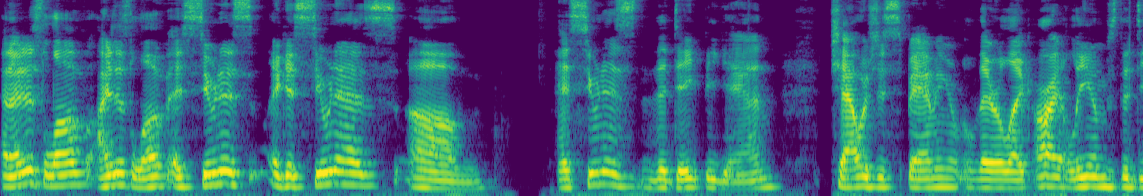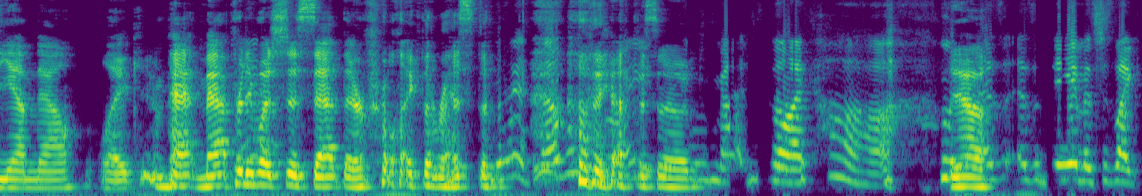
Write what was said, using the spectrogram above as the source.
And I just love, I just love as soon as like as soon as um as soon as the date began, chat was just spamming. They were like, "All right, Liam's the DM now." Like Matt, Matt pretty much just sat there for like the rest of, yeah, of the great. episode. Matt just like, huh. Like, Yeah. As, as a DM, it's just like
